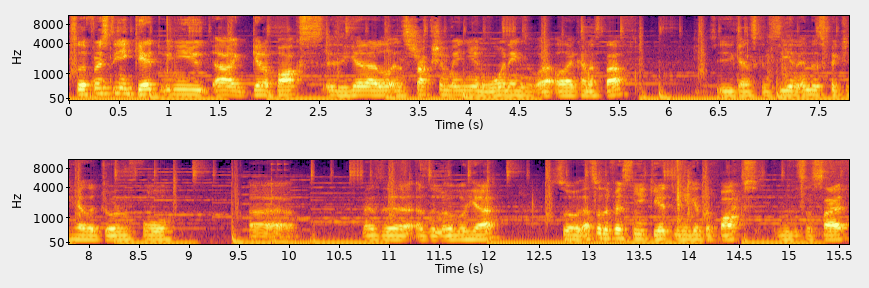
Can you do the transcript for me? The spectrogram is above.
So the first thing you get when you uh, get a box is you get a little instruction menu and warnings, all that kind of stuff. So you guys can see, and in this picture here, the Jordan 4 uh, as the as the logo here. So that's what the first thing you get when you get the box. Move this aside.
